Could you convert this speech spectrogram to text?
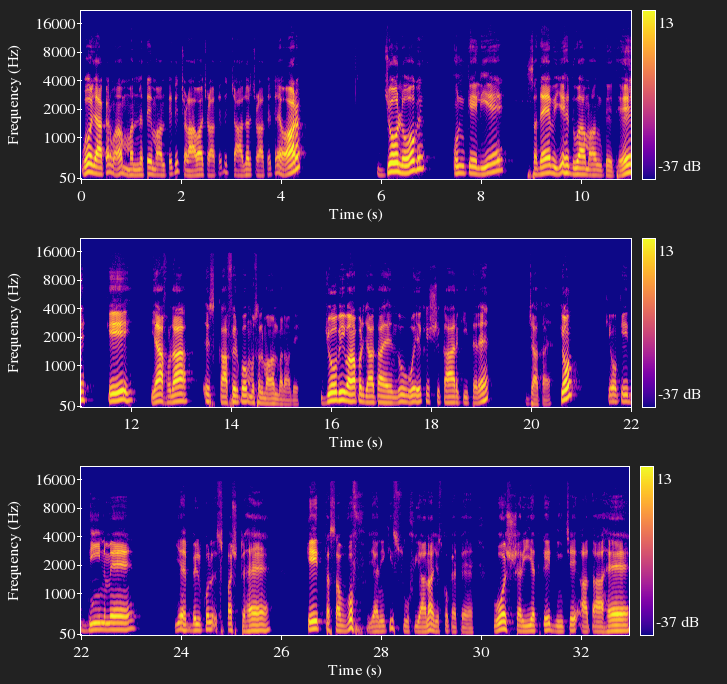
وہ جا کر وہاں منتیں مانتے تھے، چڑھاوا چڑھاتے تھے، چادر چڑھاتے تھے اور جو لوگ ان کے لیے سدیو یہ دعا مانگتے تھے کہ یا خدا اس کافر کو مسلمان بنا دے۔ جو بھی وہاں پر جاتا ہے ہندو، وہ ایک شکار کی طرح جاتا ہے۔ کیوں؟ کیونکہ دین میں یہ بالکل اسپشٹ ہے۔ کہ تصوف یعنی کہ صوفیانہ جس کو کہتے ہیں، وہ شریعت کے نیچے آتا ہے۔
